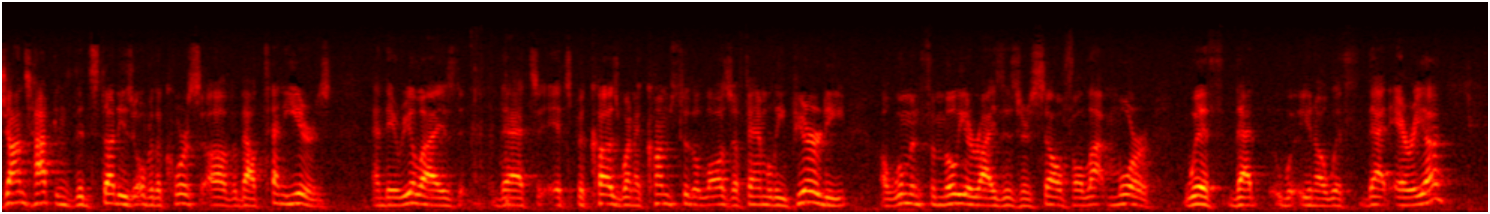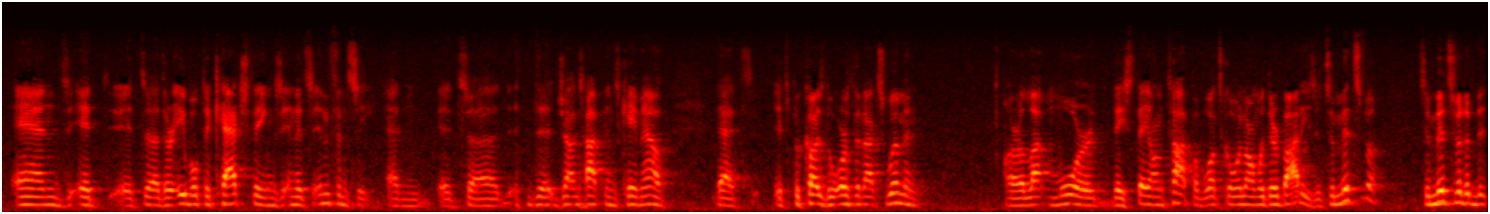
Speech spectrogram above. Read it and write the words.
Johns Hopkins did studies over the course of about 10 years, and they realized that it's because when it comes to the laws of family purity, a woman familiarizes herself a lot more with that, you know, with that area, and it, it uh, they're able to catch things in its infancy. And it's uh, the Johns Hopkins came out that it's because the Orthodox women are a lot more. They stay on top of what's going on with their bodies. It's a mitzvah. It's a mitzvah to,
